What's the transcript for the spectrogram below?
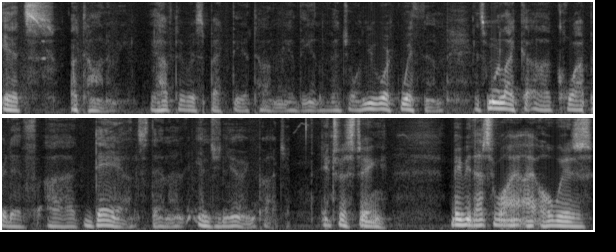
it's autonomy. You have to respect the autonomy of the individual, and you work with them. It's more like a cooperative uh, dance than an engineering project. Interesting. Maybe that's why I always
